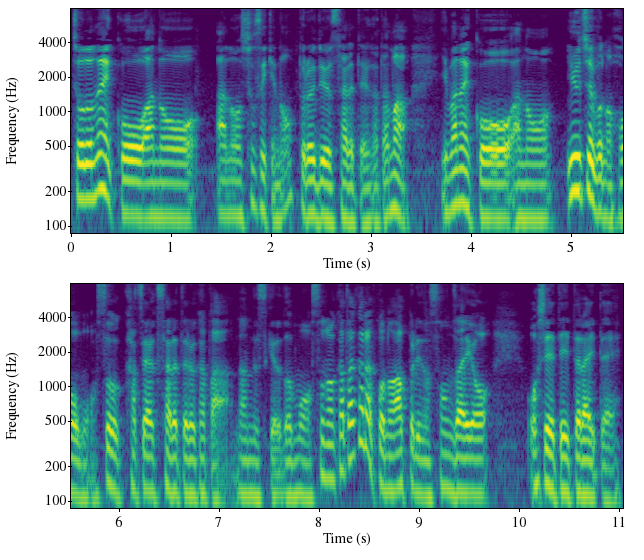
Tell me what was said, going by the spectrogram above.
ちょうどね、こう、あの、あの、書籍のプロデュースされてる方、まあ、今ね、こう、あの、YouTube の方もすごく活躍されてる方なんですけれども、その方からこのアプリの存在を教えていただいて、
